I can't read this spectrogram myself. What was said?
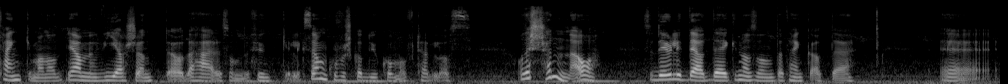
tenker man at ja, men vi har skjønt det, og det her er sånn det funker, liksom. Hvorfor skal du komme og fortelle oss? Og det skjønner jeg òg. Så det er jo litt det at det er ikke noe sånn at jeg tenker at det, eh,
